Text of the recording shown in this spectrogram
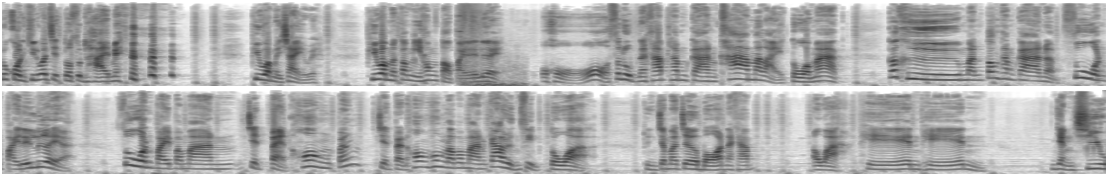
ทุกคนคิดว่าเจ็ดตัวสุดท้ายไหม พี่ว่าไม่ใช่เว้ย พี่ว่ามันต้องมีห้องต่อไปเรื่อยๆ โอ้โห สรุปนะครับทำการฆ่ามาหลายตัวมาก ก็คือมันต้องทำการแบบสู้วนไปเรื่อยๆอะ สู้วนไปประมาณ 7-8 ห้องปั้ง7-8 ห้องห้องละประมาณ 9-10 ตัว ถึงจะมาเจอบอสนะครับ เอาว่ะ เพนเพนอย่างชิว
